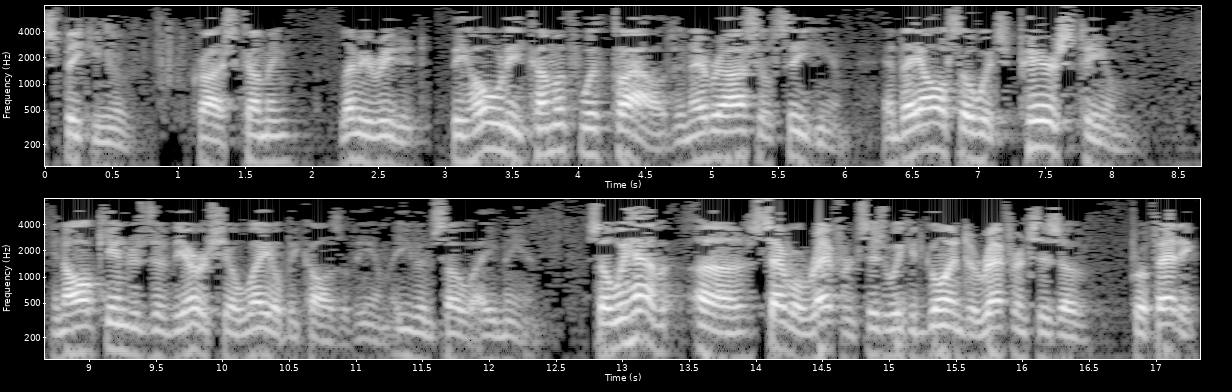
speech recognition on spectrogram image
is speaking of Christ coming. Let me read it. Behold, he cometh with clouds, and every eye shall see him and they also which pierced him, and all kindreds of the earth shall wail because of him. Even so, amen. So we have uh, several references. We could go into references of prophetic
